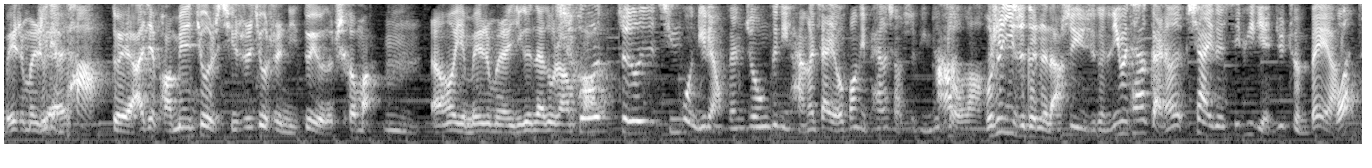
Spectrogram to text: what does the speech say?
没什么人，有点怕。对，而且旁边就是其实就是你队友的车嘛，嗯，然后也没什么人，一个人在路上跑，车最多就经过你两分钟，跟你喊个加油，帮你拍个小视频就走了。啊不是一直跟着的不是一直跟着，因为他要赶到下一个 CP 点去准备啊。，what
